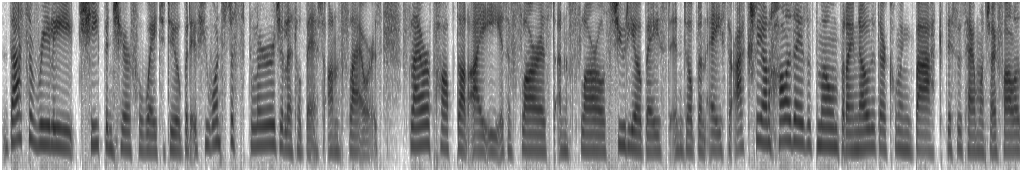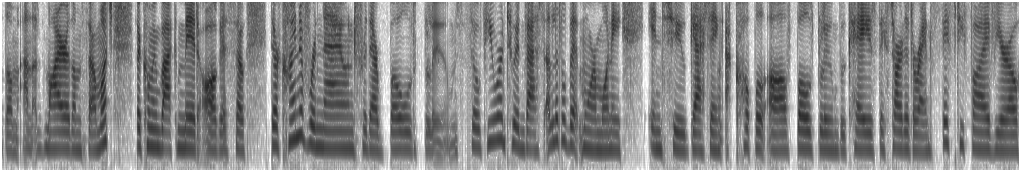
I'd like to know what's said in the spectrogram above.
that's a really cheap and cheerful way to do it. But if you wanted to splurge a little bit on flowers, flowerpop.ie is a florist and floral studio based in Dublin 8. They're actually on holidays at the moment, but I know that they're coming back. This is how much I follow them and admire them so much. They're coming back mid August. So they're kind of renowned for their bold blooms. So if you were to invest a little bit more money into getting a couple of bold bloom bouquets, they start at around 55 euro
